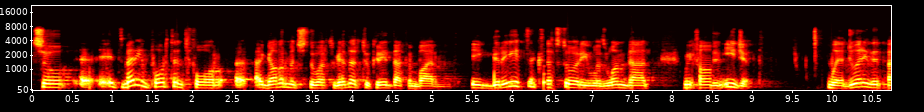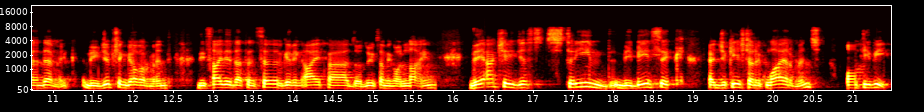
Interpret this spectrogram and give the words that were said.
so uh, it's very important for governments to work together to create that environment. A great success story was one that we found in Egypt, where during the pandemic, the Egyptian government decided that instead of giving iPads or doing something online, they actually just streamed the basic education requirements on TV.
